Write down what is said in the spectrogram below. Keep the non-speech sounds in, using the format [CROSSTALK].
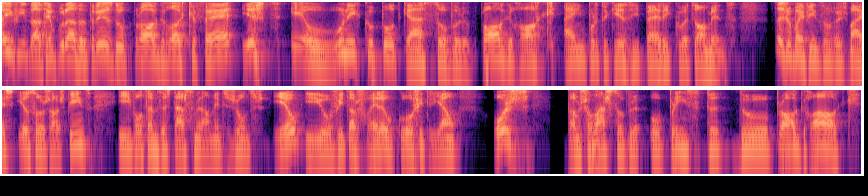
Bem-vindo à temporada 3 do Prog Rock Café. Este é o único podcast sobre prog rock em português ibérico atualmente. Sejam bem-vindos uma vez mais. Eu sou o Jorge Pinto e voltamos a estar semanalmente juntos, eu e o Vítor Ferreira, o co-anfitrião. Hoje vamos falar sobre o príncipe do prog rock.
